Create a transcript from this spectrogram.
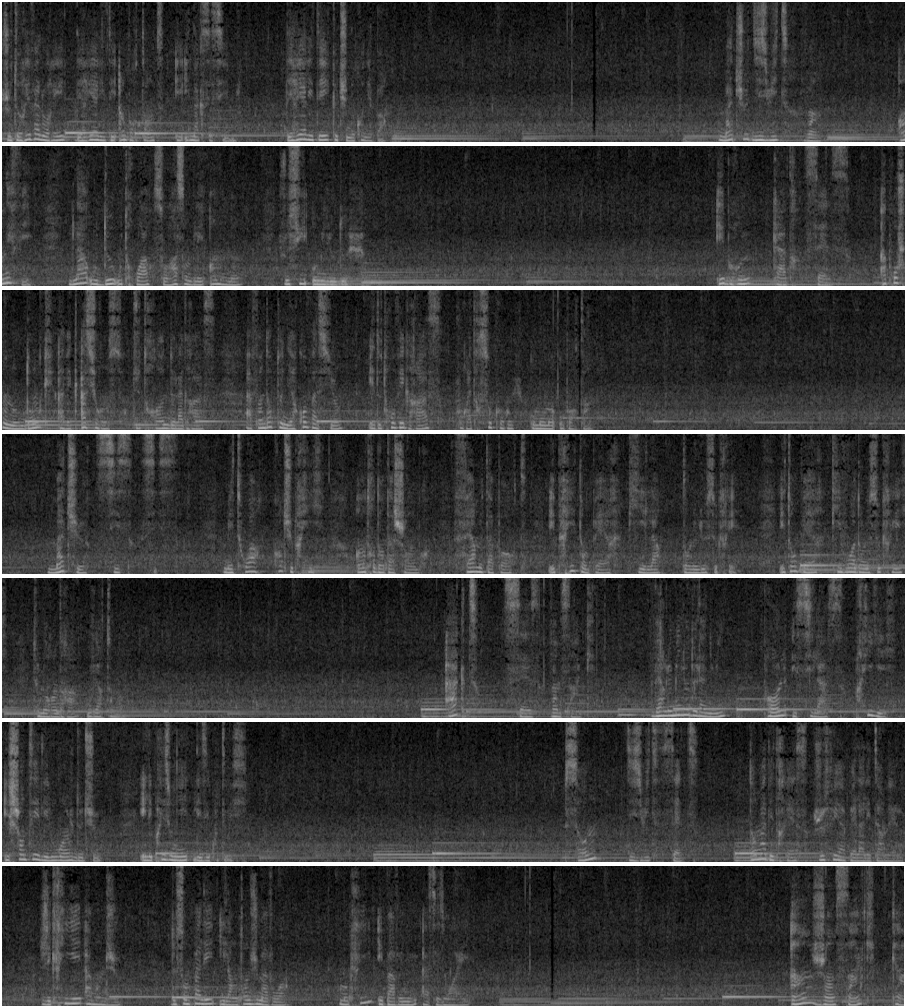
Je te révélerai des réalités importantes et inaccessibles, des réalités que tu ne connais pas. Matthieu 18, 20 En effet, là où deux ou trois sont rassemblés en mon nom, je suis au milieu d'eux. Hébreux 4, 16 Approchons-nous donc avec assurance du trône de la grâce, afin d'obtenir compassion et de trouver grâce pour être secouru au moment opportun. Matthieu 6, 6 Mais toi, quand tu pries, entre dans ta chambre, ferme ta porte et prie ton Père qui est là dans le lieu secret. Et ton Père qui voit dans le secret te le rendra ouvertement. Acte 16, 25. Vers le milieu de la nuit, Paul et Silas priaient et chantaient les louanges de Dieu, et les prisonniers les écoutaient. Psaume 18, 7. Dans ma détresse, je fais appel à l'Éternel. J'ai crié à mon Dieu. De son palais, il a entendu ma voix. Mon cri est parvenu à ses oreilles. 1 Jean 5, 15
